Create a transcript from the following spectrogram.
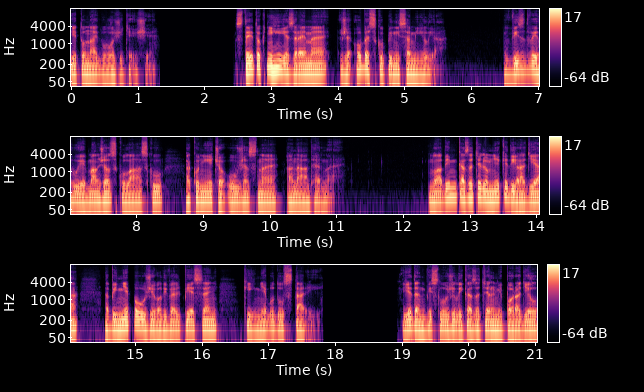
je to najdôležitejšie. Z tejto knihy je zrejme, že obe skupiny sa mília. Vyzdvihuje manželskú lásku ako niečo úžasné a nádherné. Mladým kazateľom niekedy radia, aby nepoužívali veľpieseň, kým nebudú starí. Jeden vyslúžilý kazateľ mi poradil,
